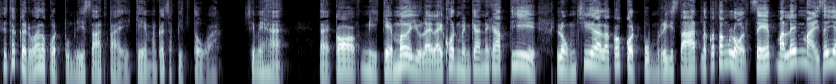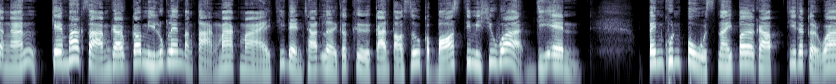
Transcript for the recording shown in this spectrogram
คือถ้าเกิดว่าเรากดปุ่ม restart ไปเกมมันก็จะปิดตัว ใช่ไหมฮะ แต่ก็มีเกมเมอร์อยู่หลาย ๆ คนเหมือนกันนะครับ ที่หลงเชื่อแล้วก็กดปุ่ม restart แล้วก็ต้องโหลด save มาเล่นใหม่ซะอย่างนั้น เกมภาค 3 ครับ ก็มีลูกเล่นต่างๆ มากมาย ที่เด่นชัดเลยก็คือการต่อสู้กับบอสที่มีชื่อว่า DN เป็นคุณปู่ sniper ครับ ที่ถ้าเกิดว่า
